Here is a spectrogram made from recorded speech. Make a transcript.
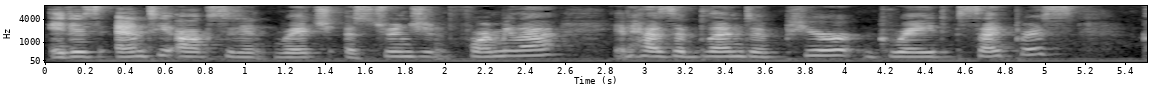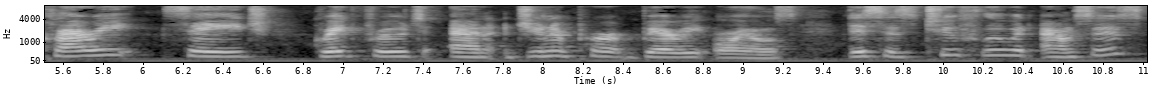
It is antioxidant rich, astringent formula. It has a blend of pure grade cypress, clary, sage, grapefruit, and juniper berry oils. This is two fluid ounces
